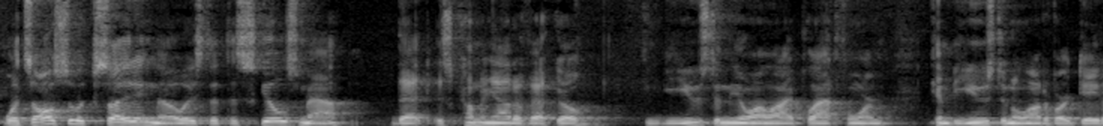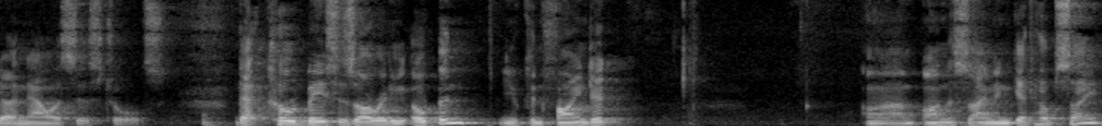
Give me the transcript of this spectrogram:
What's also exciting though is that the skills map that is coming out of Echo can be used in the OLI platform, can be used in a lot of our data analysis tools. That code base is already open. You can find it um, on the Simon GitHub site.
